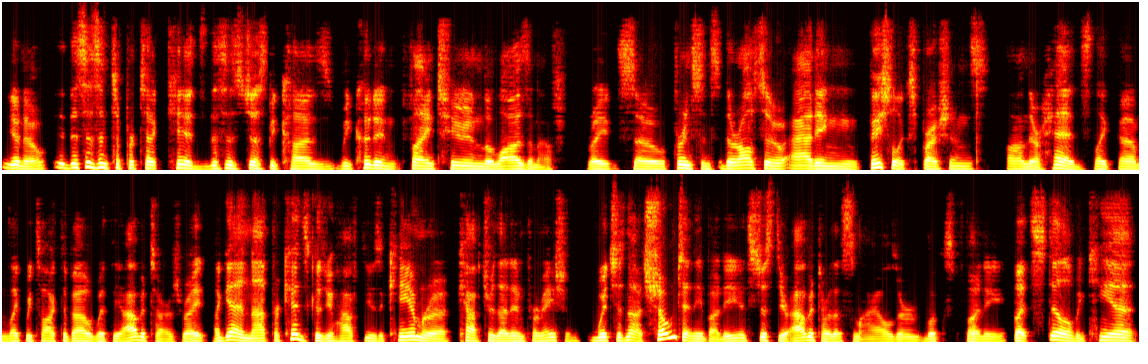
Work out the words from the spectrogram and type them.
you know this isn't to protect kids. This is just because we couldn't fine tune the laws enough right? So, for instance, they're also adding facial expressions on their heads, like um, like we talked about with the avatars, right? Again, not for kids because you have to use a camera capture that information, which is not shown to anybody. It's just your avatar that smiles or looks funny, but still, we can't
